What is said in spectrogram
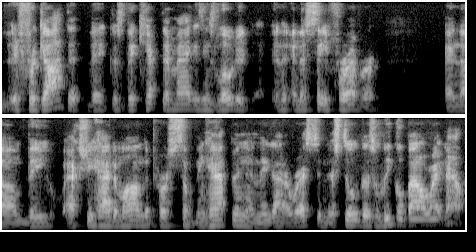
they forgot that they because they kept their magazines loaded in, in a safe forever. And um, they actually had them on the person something happened and they got arrested and there's still there's a legal battle right now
